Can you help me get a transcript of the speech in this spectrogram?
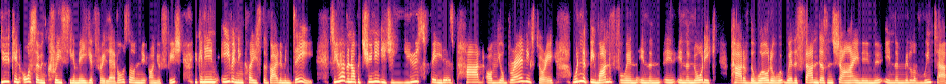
You can also increase the omega-3 levels on, on your fish. You can even increase the vitamin D. So you have an opportunity to use feed as part of your branding story. Wouldn't it be wonderful in, in the in, the Nordic part of the world or where the sun doesn't shine in the, in the middle of winter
